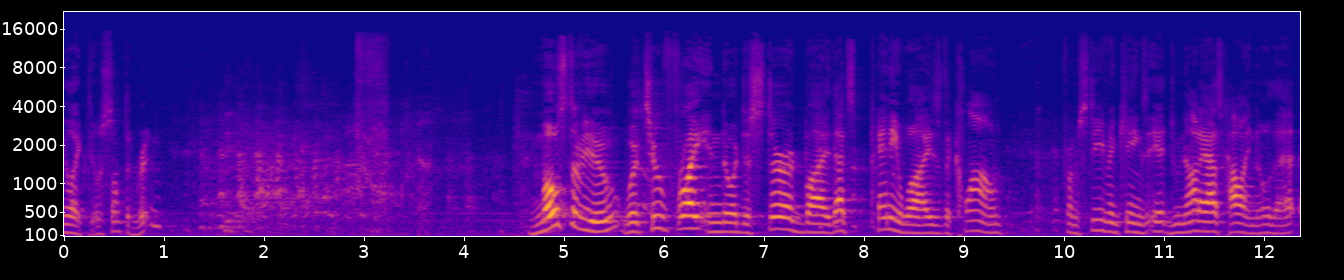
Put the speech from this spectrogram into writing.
You're like, there was something written? Most of you were too frightened or disturbed by that's Pennywise the clown from Stephen King's It. Do not ask how I know that.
